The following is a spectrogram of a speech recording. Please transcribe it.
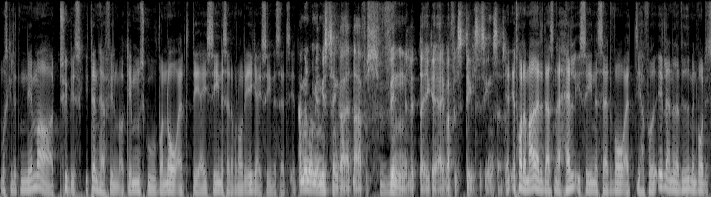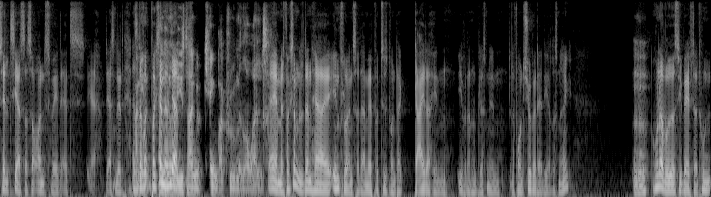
måske lidt nemmere typisk i den her film at gennemskue, hvornår at det er i scenesat, og hvornår det ikke er i scenesat. Jeg, Jeg mistænker, at der er forsvindende lidt, der ikke er i hvert fald dels i scenesat. jeg, jeg tror, der er meget af det, der er sådan er halv i scenesat, hvor at de har fået et eller andet at vide, men hvor de selv ser sig så åndssvagt, at ja, det er sådan lidt... Altså, der, for, for eksempel den der... Har jo kamera crew med overalt. Ja, ja, men for eksempel den her øh, influencer, der er med på et tidspunkt, der guider hende i, hvordan hun bliver sådan en, eller får en sugar daddy eller sådan noget, ikke? Mm-hmm. Hun har været ude og sige bagefter, at hun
